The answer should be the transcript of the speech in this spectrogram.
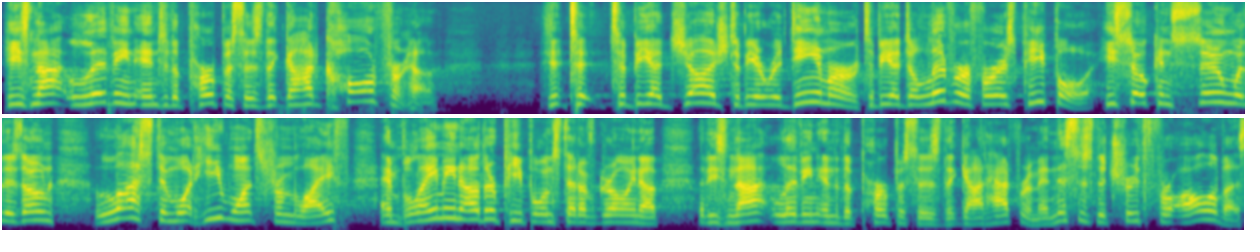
He's not living into the purposes that God called for him to, to be a judge, to be a redeemer, to be a deliverer for his people. He's so consumed with his own lust and what he wants from life and blaming other people instead of growing up that he's not living into the purposes that God had for him. And this is the truth for all of us.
